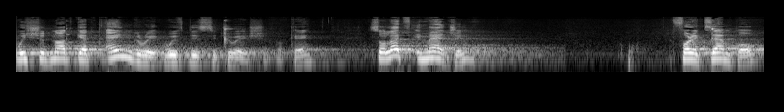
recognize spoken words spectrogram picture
we should not get angry with this situation, okay? So let's imagine, for example,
